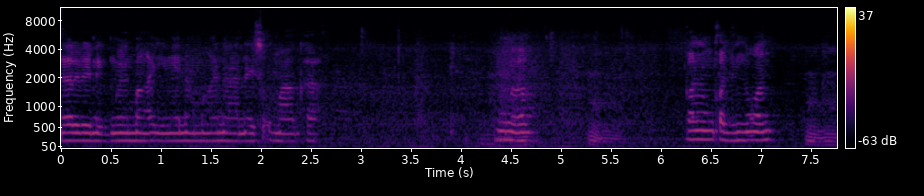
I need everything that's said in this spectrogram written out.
Naririnig mo yung mga ingay ng mga nanay sa umaga. Yung nga, Hmm. ganun ka din noon. Mhm.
